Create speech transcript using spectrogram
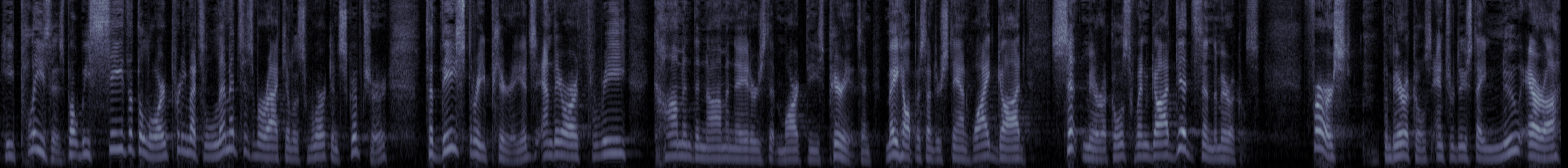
He pleases, but we see that the Lord pretty much limits His miraculous work in Scripture to these three periods, and there are three common denominators that mark these periods and may help us understand why God sent miracles when God did send the miracles. First, the miracles introduced a new era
